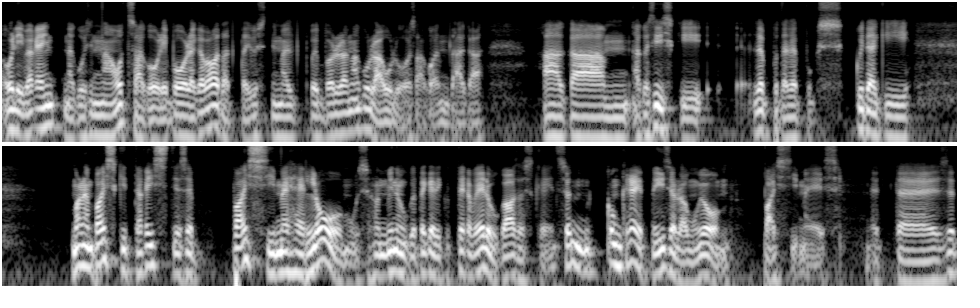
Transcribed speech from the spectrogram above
oli variant nagu sinna Otsa kooli poole ka vaadata, just nimelt võib-olla nagu lauluosakonda, aga aga, aga siiski lõppude lõpuks kuidagi ma olen basskitarrist ja see bassimehe loomus on minuga tegelikult terve elu kaasas käinud, see on konkreetne iseloomujoon, bassimees et äh, see,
